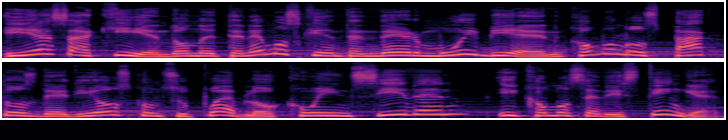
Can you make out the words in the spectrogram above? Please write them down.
Y es aquí en donde tenemos que entender muy bien cómo los pactos de Dios con su pueblo coinciden y cómo se distinguen.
